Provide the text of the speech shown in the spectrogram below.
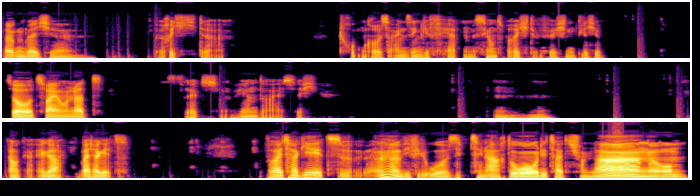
Irgendwelche... Berichte. Truppengröße einsehen, Gefährten, Missionsberichte, wöchentliche. So, 234. Mhm. Okay, egal. Weiter geht's. Weiter geht's. Äh, wie viel Uhr? 17.08 Oh, die Zeit ist schon lange um.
